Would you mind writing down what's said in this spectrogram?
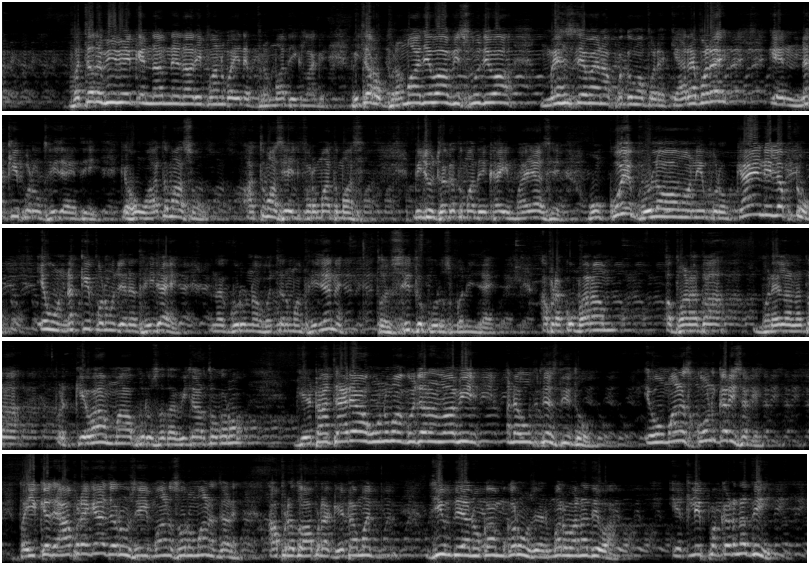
વચન વિવેકે નરને નારી પાનભાઈ એને બ્રહ્માદિક લાગે. વિચારો, બ્રહ્મા જેવા, વિષ્ણુ જેવા, મહેશ જેવા એના પગમાં પડે. ક્યારે પડે? કે નક્કી પણ થઈ જાય હતી કે હું આત્મા છું. આત્મા છે જ પરમાત્મા છે. બીજું જગતમાં દેખાય માયા છે. હું કોઈ ભૂલાવવામાં નહીં પડું. ક્યાંય નહીં લપટું. એવું નક્કી પણ જેને થઈ જાય અને ગુરુના વચનમાં થઈ જાય ને, તો સિદ્ધ પુરુષ બની જાય. આપણા કુંભારામ અભણ હતા, ભણેલા નહોતા પણ કેવા મહાપુરુષ હતા વિચાર તો કરો. ઘેટાચાર્યા ઊનમાં ગુજરાન લાવી અને ઉપદેશ દીધો. એવો માણસ કોણ કરી શકે? પછી કે આપણે ક્યાં જરૂર છે? એ માણસોનો માણસ જાણે. આપણે તો આપણા ઘેટામાં જીવ દયાનું કામ કરવું છે મરવા ન દેવા. એટલી પકડ નથી.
